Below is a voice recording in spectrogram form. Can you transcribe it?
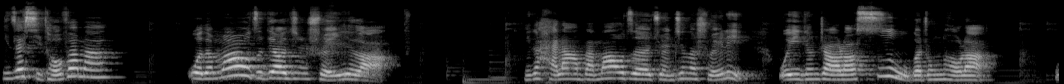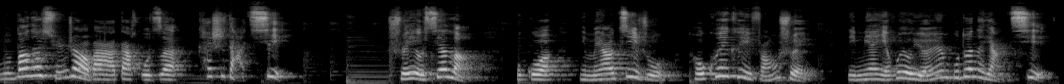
你在洗头发吗？我的帽子掉进水里了。一个海浪把帽子卷进了水里。我已经找了四五个钟头了。我们帮他寻找吧。大胡子开始打气。水有些冷，不过你们要记住，头盔可以防水，里面也会有源源不断的氧气。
